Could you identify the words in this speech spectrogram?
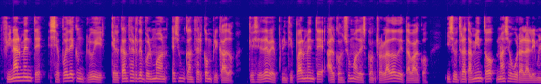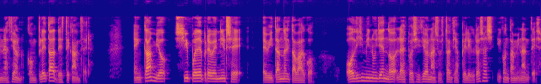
Finalmente, se puede concluir que el cáncer de pulmón es un cáncer complicado, que se debe principalmente al consumo descontrolado de tabaco y su tratamiento no asegura la eliminación completa de este cáncer. En cambio, sí puede prevenirse evitando el tabaco o disminuyendo la exposición a sustancias peligrosas y contaminantes.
